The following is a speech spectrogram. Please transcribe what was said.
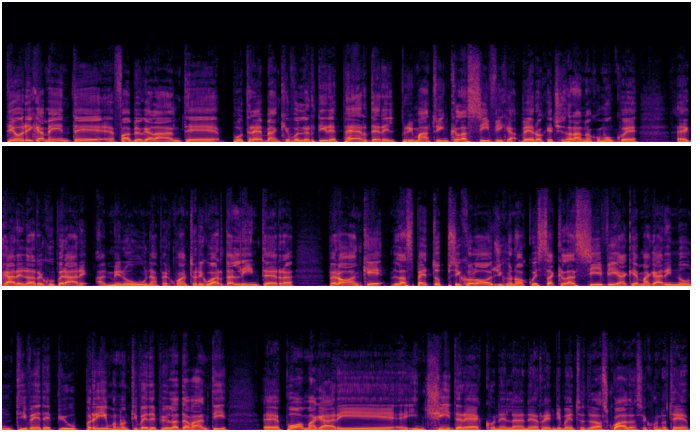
Teoricamente eh, Fabio Galante potrebbe anche voler dire perdere il primato in classifica, vero che ci saranno comunque eh, gare da recuperare, almeno una per quanto riguarda l'Inter, però anche l'aspetto psicologico, no? questa classifica che magari non ti vede più primo, non ti vede più là davanti, eh, può magari eh, incidere ecco, nel, nel rendimento della squadra secondo te?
